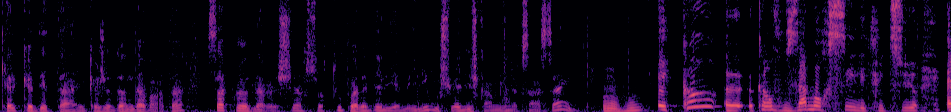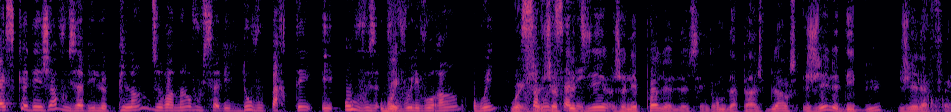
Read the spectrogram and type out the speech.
quelques détails que je donne davantage, ça prend de la recherche, surtout pour Adélie Amélie, où je suis allé jusqu'en 1905. Mhm. Et quand, euh, quand vous amorcez l'écriture, est-ce que déjà vous avez le plan du roman? Vous savez d'où vous partez et où vous, vous voulez vous rendre? Oui, Oui, ça je, vous je le peux dire, je n'ai pas le, le syndrome de la page blanche. J'ai le début, j'ai la fin.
